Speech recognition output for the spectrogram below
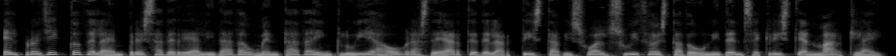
El proyecto de la empresa de realidad aumentada incluía obras de arte del artista visual suizo-estadounidense Christian Markley,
